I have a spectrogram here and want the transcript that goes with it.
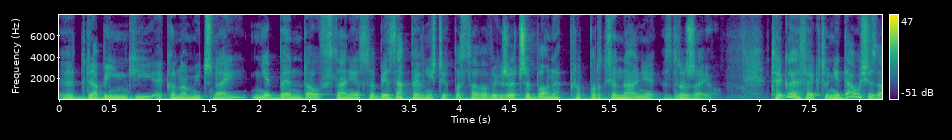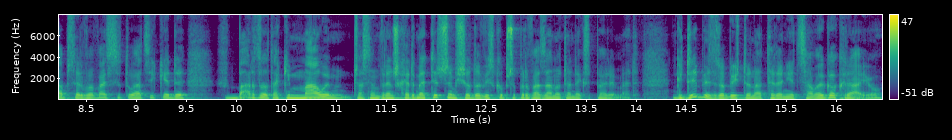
e, drabinki ekonomicznej, nie będą w stanie sobie zapewnić tych podstawowych rzeczy, bo one proporcjonalnie zdrożeją. Tego efektu nie dało się zaobserwować w sytuacji, kiedy w bardzo takim małym, czasem wręcz hermetycznym środowisku przeprowadzano ten eksperyment. Gdyby zrobić to na terenie całego kraju,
